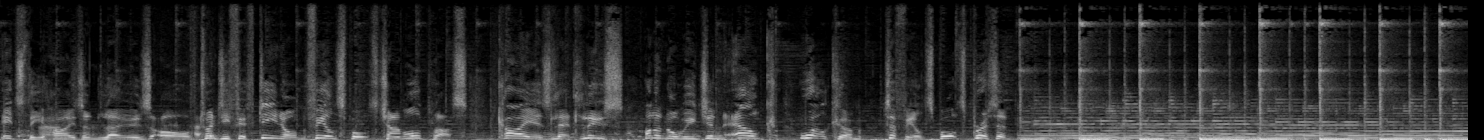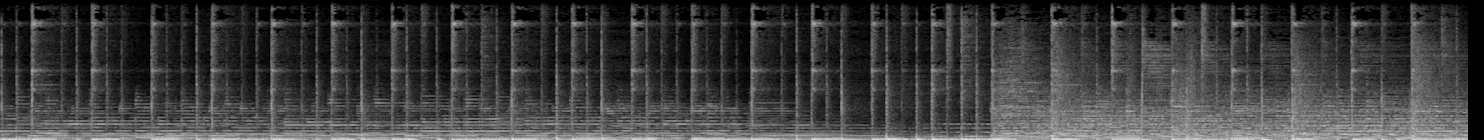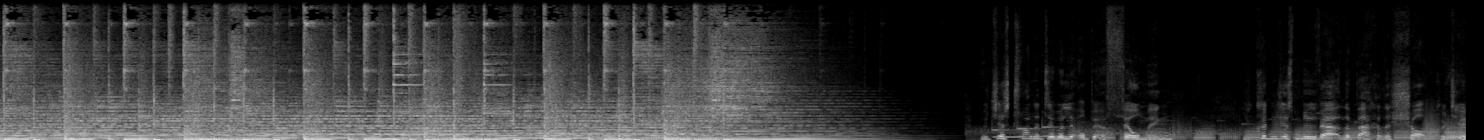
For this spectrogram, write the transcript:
It's the highs and lows of 2015 on Field Sports Channel, plus Cai is let loose on a Norwegian elk. Welcome to Field Sports Britain. We're just trying to do a little bit of filming. You couldn't just move out of the back of the shop, could you?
